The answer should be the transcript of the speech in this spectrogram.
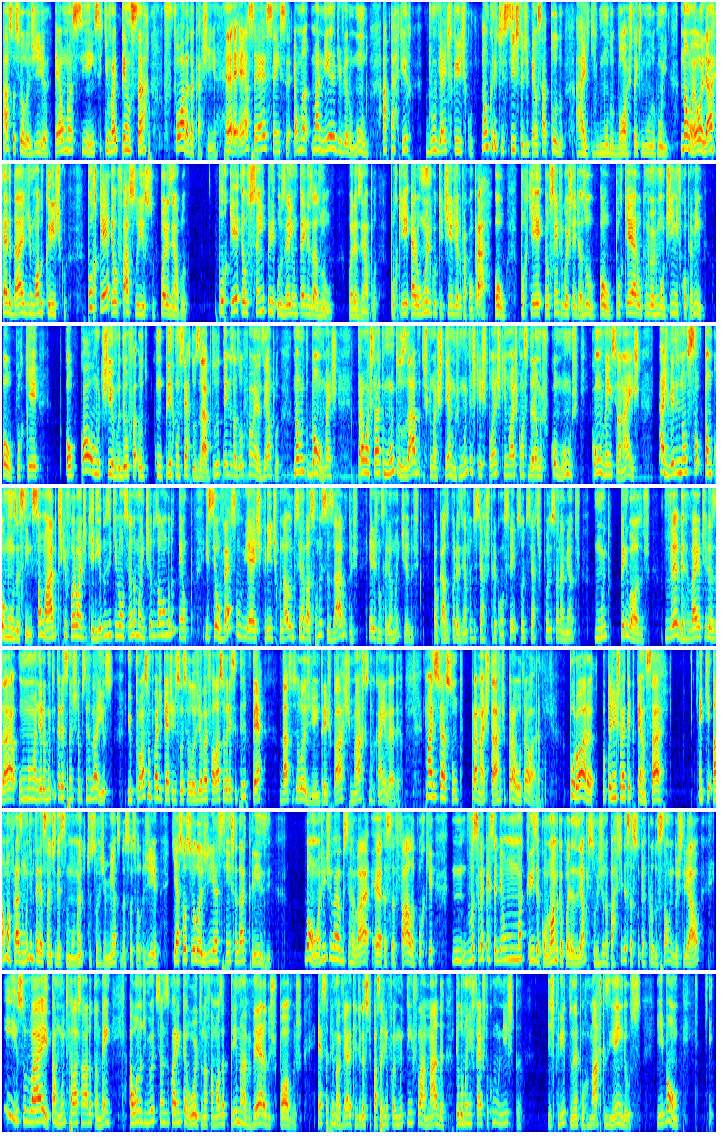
A sociologia é uma ciência que vai pensar fora da caixinha. É, essa é a essência. É uma maneira de ver o mundo a partir de um viés crítico. Não criticista de pensar tudo, ai, que mundo bosta, que mundo ruim. Não, é olhar a realidade de modo crítico. Por que eu faço isso? Por exemplo, porque eu sempre usei um tênis azul, por exemplo? Porque era o único que tinha dinheiro para comprar? Ou porque eu sempre gostei de azul? Ou porque era o que o meu irmão tinha e ficou para mim? Ou porque ou qual o motivo de eu cumprir com certos hábitos? O tênis azul foi um exemplo, não muito bom, mas para mostrar que muitos hábitos que nós temos, muitas questões que nós consideramos comuns, convencionais, às vezes não são tão comuns assim. São hábitos que foram adquiridos e que vão sendo mantidos ao longo do tempo. E se houvesse um viés crítico na observação desses hábitos, eles não seriam mantidos. É o caso, por exemplo, de certos preconceitos ou de certos posicionamentos muito perigosos. Weber vai utilizar uma maneira muito interessante de observar isso. E o próximo podcast de sociologia vai falar sobre esse tripé da sociologia, em três partes, Marx, Durkheim e Weber. Mas isso é assunto para mais tarde, para outra hora. Por hora, o que a gente vai ter que pensar é que há uma frase muito interessante desse momento de surgimento da sociologia, que é a sociologia é a ciência da crise. Bom, a gente vai observar essa fala porque você vai perceber uma crise econômica, por exemplo, surgindo a partir dessa superprodução industrial, e isso vai estar tá muito relacionado também ao ano de 1848, na famosa Primavera dos Povos. Essa primavera, que diga-se de passagem, foi muito inflamada pelo Manifesto Comunista, escrito né, por Marx e Engels. E, bom,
